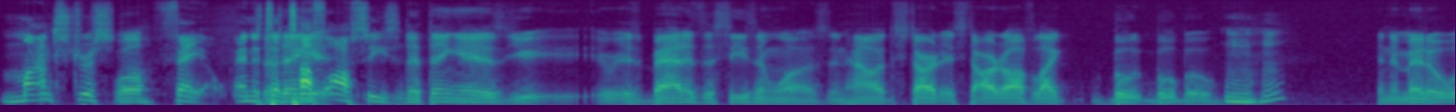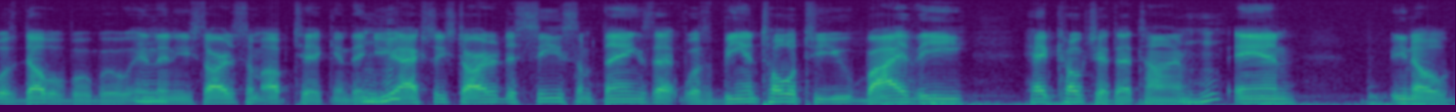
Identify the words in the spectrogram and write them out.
monstrous Well, fail, and it's a tough is- offseason. The thing is, you as bad as the season was, and how it started. It started off like boo boo boo. Mm-hmm. In the middle was double boo boo, and then you started some uptick, and then you actually started to see some things that was being told to you by the head coach at that time, mm-hmm. and you know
